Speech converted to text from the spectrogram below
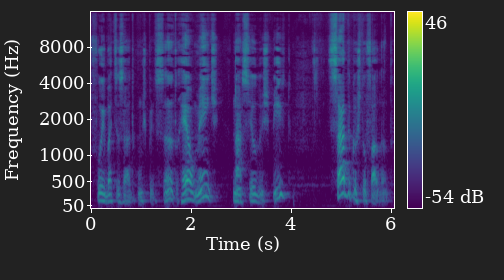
foi batizado com o Espírito Santo, realmente nasceu do Espírito, sabe o que eu estou falando,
